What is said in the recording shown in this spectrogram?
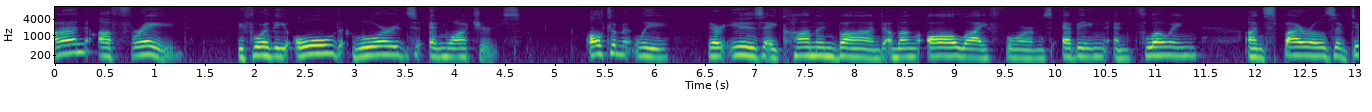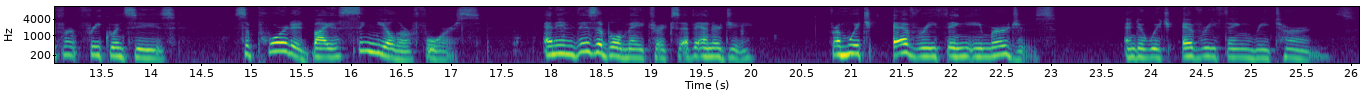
unafraid before the old lords and watchers. Ultimately, there is a common bond among all life forms, ebbing and flowing on spirals of different frequencies, supported by a singular force, an invisible matrix of energy from which everything emerges and to which everything returns.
